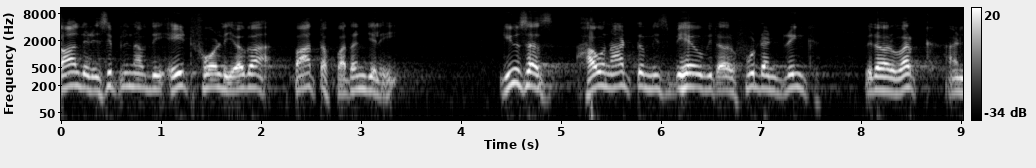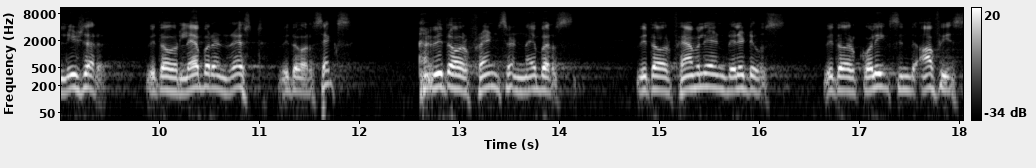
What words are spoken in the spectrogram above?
call the discipline of the eightfold yoga path of Patanjali gives us how not to misbehave with our food and drink with our work and leisure with our labour and rest with our sex with our friends and neighbours with our family and relatives with our colleagues in the office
